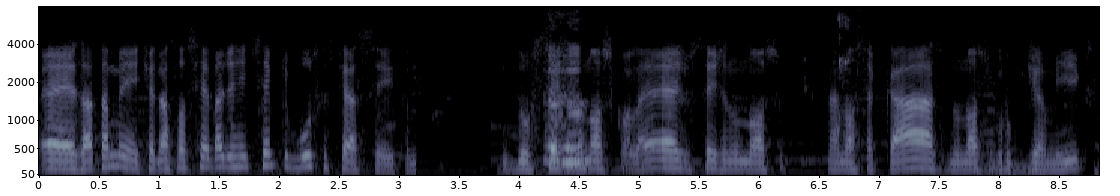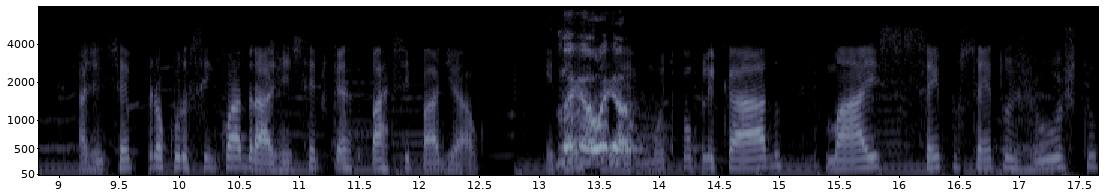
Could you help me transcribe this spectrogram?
É, exatamente. Na sociedade a gente sempre busca ser aceito. né? Do, seja Aham. no nosso colégio, seja no nosso, na nossa casa, no nosso grupo de amigos. A gente sempre procura se enquadrar, a gente sempre quer participar de algo. Então, Legal, assim, legal. é muito complicado, mas 100% justo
